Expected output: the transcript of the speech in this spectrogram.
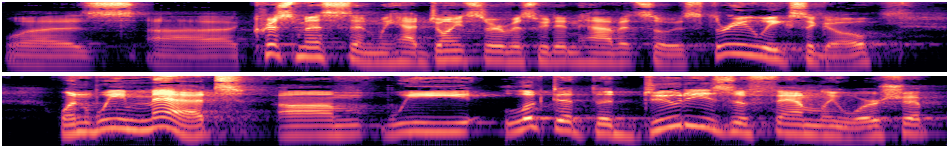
was uh, Christmas, and we had joint service. We didn't have it, so it was three weeks ago. When we met, um, we looked at the duties of family worship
